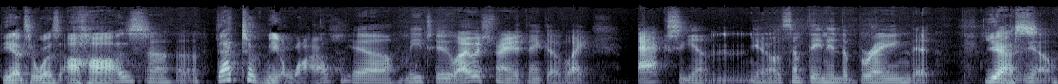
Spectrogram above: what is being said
The answer was ahas. Uh-huh. That took me a while. Yeah, me too. I was trying to think of like axiom, you know, something in the brain that, Yes. you know,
